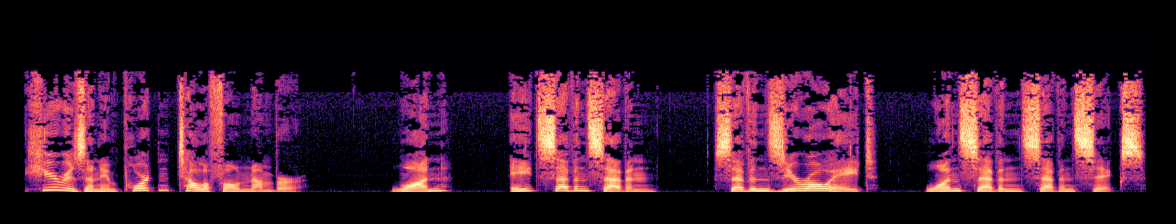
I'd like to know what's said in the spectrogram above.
here is an important telephone number 1 877 708 1776.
